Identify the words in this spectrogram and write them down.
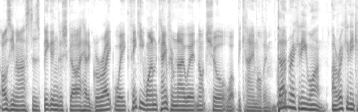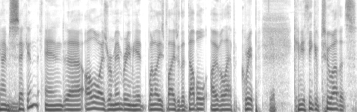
Aussie Masters, big English guy, had a great week. Think he won, came from nowhere, not sure what became of him. Don't reckon he won. I reckon he came second, and uh, I'll always remember him. He had one of these plays with a double overlap grip. Yep. Can you think of two others?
